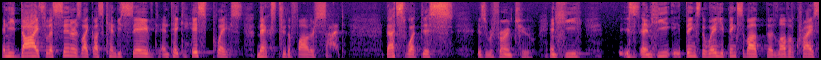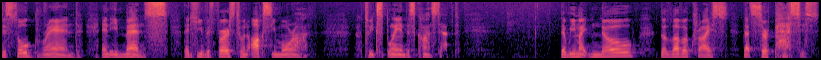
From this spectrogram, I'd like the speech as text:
and he died so that sinners like us can be saved and take his place next to the Father's side. That's what this is referring to. And he is, and he thinks the way he thinks about the love of Christ is so grand and immense that he refers to an oxymoron to explain this concept. That we might know the love of Christ that surpasses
